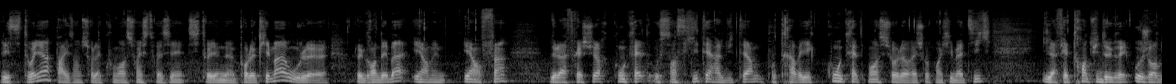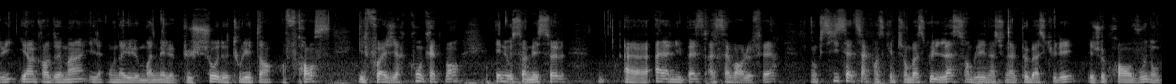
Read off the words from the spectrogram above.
les citoyens, par exemple sur la Convention citoyenne pour le climat ou le, grand débat, et enfin de la fraîcheur concrète au sens littéral du terme pour travailler concrètement sur le réchauffement climatique. Il a fait 38 degrés aujourd'hui et encore demain. on a eu le mois de mai le plus chaud de tous les temps en France. Il faut agir concrètement et nous sommes les seuls euh, à la NUPES à savoir le faire. Donc si cette circonscription bascule, l'Assemblée nationale peut basculer et je crois en vous. Donc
